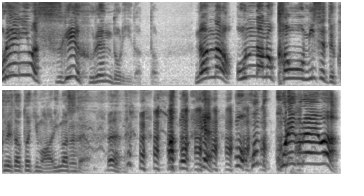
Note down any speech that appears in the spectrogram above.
俺にはすげえフレンドリーだったの。なんなら女の顔を見せてくれた時もありましたよ。え えあのいやもうほんとこれぐらいは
